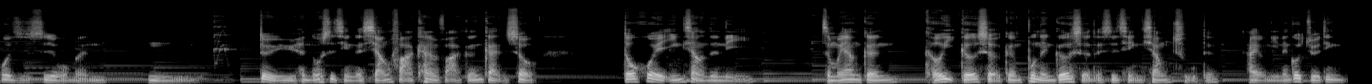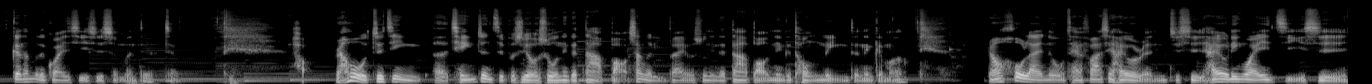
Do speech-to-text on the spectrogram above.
或者是我们嗯对于很多事情的想法、看法跟感受，都会影响着你怎么样跟可以割舍跟不能割舍的事情相处的，还有你能够决定跟他们的关系是什么的，这样好。然后我最近呃前一阵子不是有说那个大宝，上个礼拜有说那个大宝那个通灵的那个吗？然后后来呢，我才发现还有人就是还有另外一集是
